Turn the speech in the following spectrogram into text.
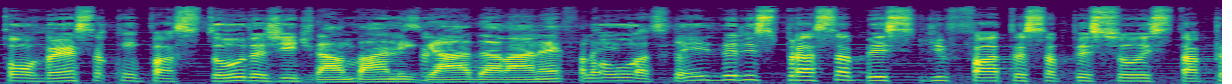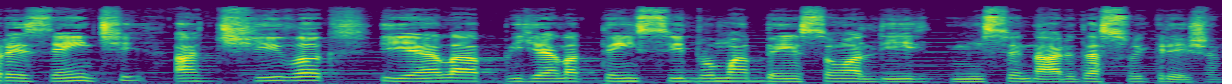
conversa com o pastor, a gente dá uma ligada lá, né? Fala com os líderes para saber se de fato essa pessoa está presente, ativa e ela e ela tem sido uma bênção ali no cenário da sua igreja.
